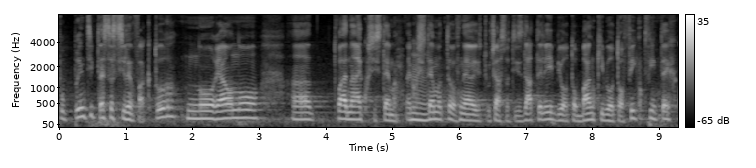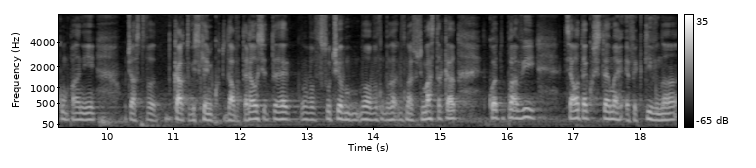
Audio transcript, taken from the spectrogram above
По принцип те са силен фактор, но реално а, това е една екосистема. Екосистемата mm-hmm. в нея участват издатели, било то банки, било то финтех компании, участват картови схеми, които дават релсите, в случая в, в, в, нашия MasterCard, което прави цялата екосистема ефективна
